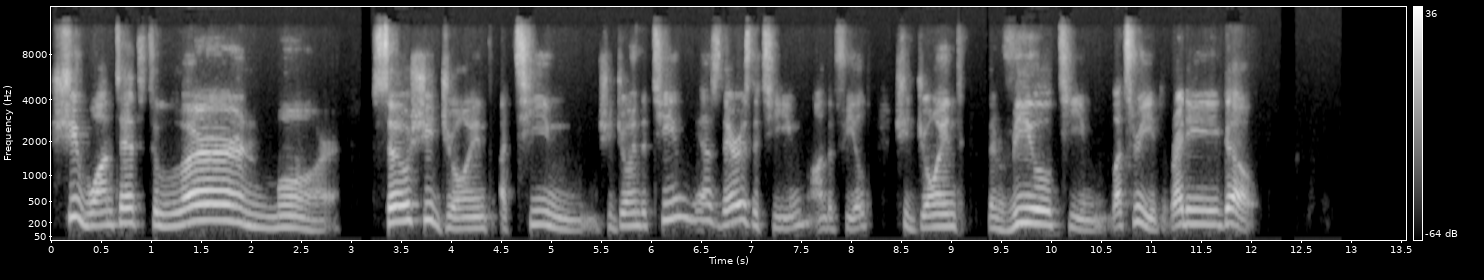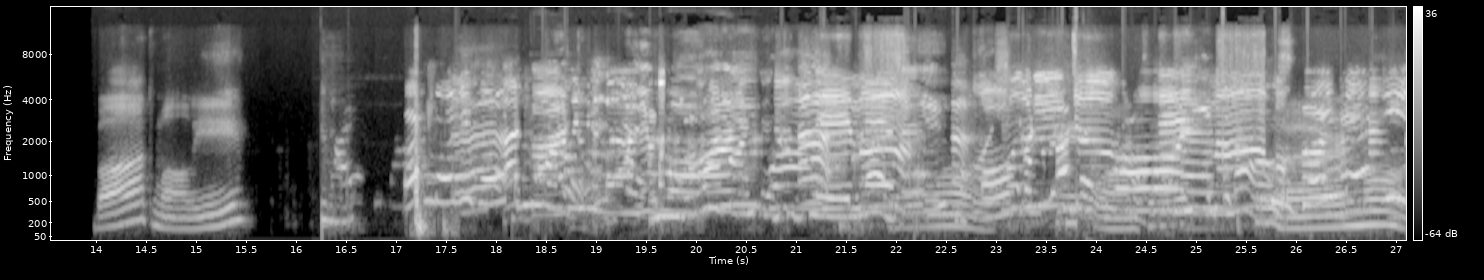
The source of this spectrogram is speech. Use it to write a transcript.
She wanted to learn more. So she joined a team. She joined the team. Yes, there is the team on the field. She joined the real team. Let's read. Ready, go. But Molly learn more.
